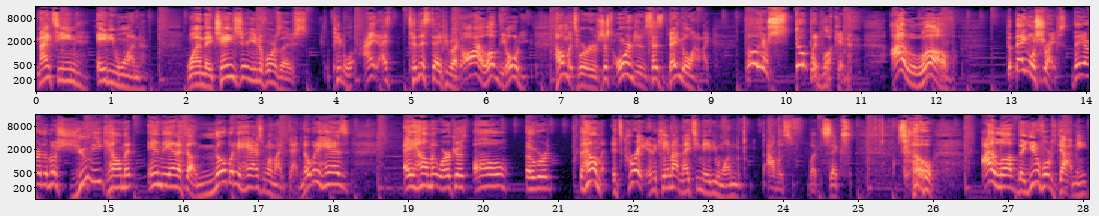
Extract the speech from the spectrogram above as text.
1981 when they changed their uniforms. There's people, I, I, to this day, people are like, oh, I love the old helmets where it was just orange and it says Bengal on. I'm like, those are stupid looking. I love the Bengal stripes, they are the most unique helmet in the NFL. Nobody has one like that. Nobody has a helmet where it goes all over the helmet. It's great. And it came out in 1981. I was, what, six? So I love the uniforms, got me.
